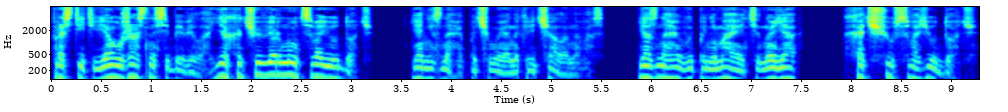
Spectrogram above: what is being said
Простите, я ужасно себя вела. Я хочу вернуть свою дочь. Я не знаю, почему я накричала на вас. Я знаю, вы понимаете, но я хочу свою дочь.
